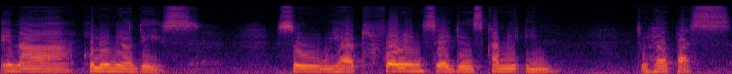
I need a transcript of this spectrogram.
in our colonial days. So we had foreign surgeons coming in to help us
